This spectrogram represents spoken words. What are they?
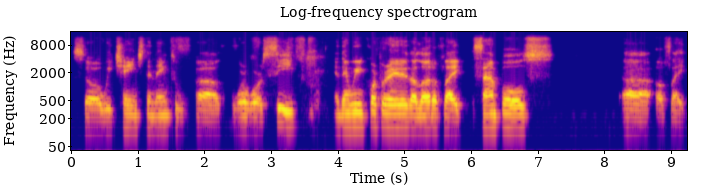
So we changed the name to uh, World War C, and then we incorporated a lot of like samples uh, of like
